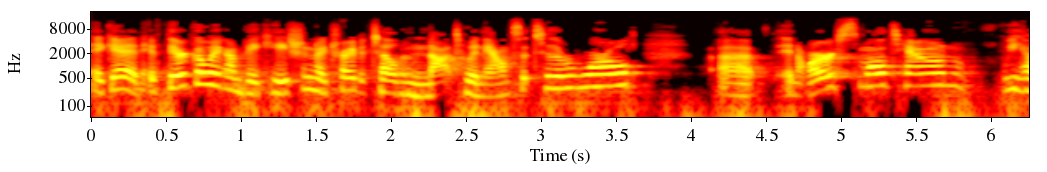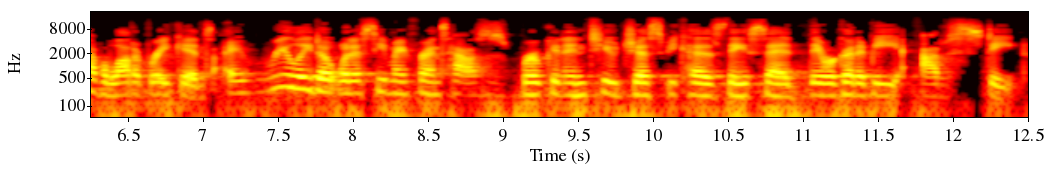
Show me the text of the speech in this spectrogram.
again, if they're going on vacation, I try to tell them not to announce it to the world, uh, in our small town, we have a lot of break ins. I really don't want to see my friends' houses broken into just because they said they were going to be out of state.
